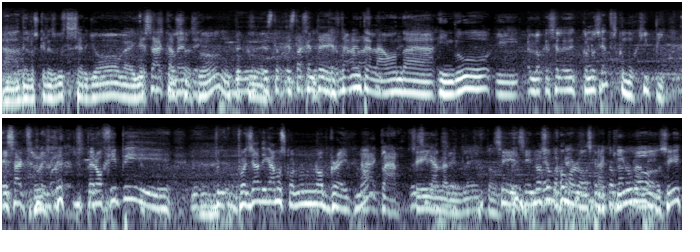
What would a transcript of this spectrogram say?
ah, de los que les gusta hacer yoga y Exactamente. cosas, ¿no? Un poco- Esta, esta gente. están rara. entre la onda hindú y lo que se le conocía antes como hippie. Exactamente. Pero hippie, pues ya digamos con un upgrade, ¿no? Ah, claro, sí, hablan inglés. todo. Sí, sí, no son como los que me Aquí hubo, sí,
